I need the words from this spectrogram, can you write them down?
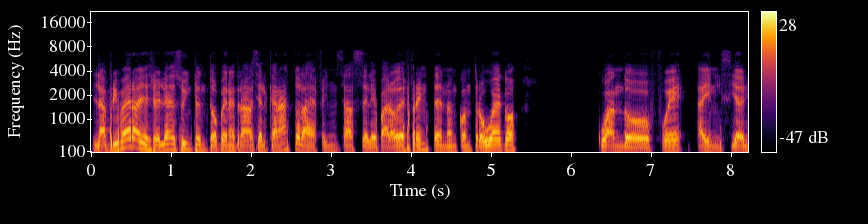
La primera, Yesriel de Jesús intentó penetrar hacia el canasto, la defensa se le paró de frente, no encontró hueco. Cuando fue a iniciar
